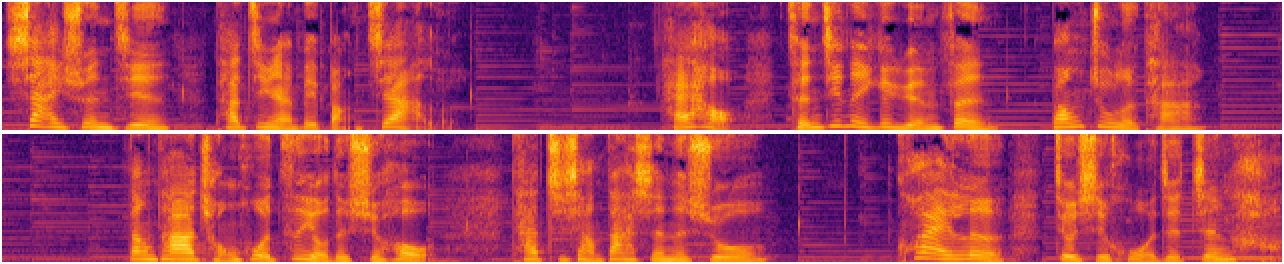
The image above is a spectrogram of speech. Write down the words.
下一瞬间他竟然被绑架了。还好，曾经的一个缘分帮助了他。当他重获自由的时候，他只想大声的说：“快乐就是活着真好。”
